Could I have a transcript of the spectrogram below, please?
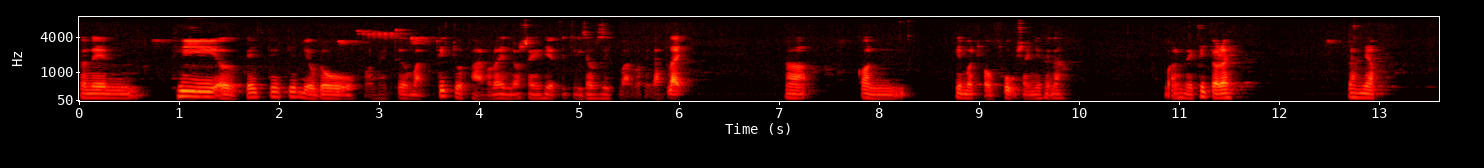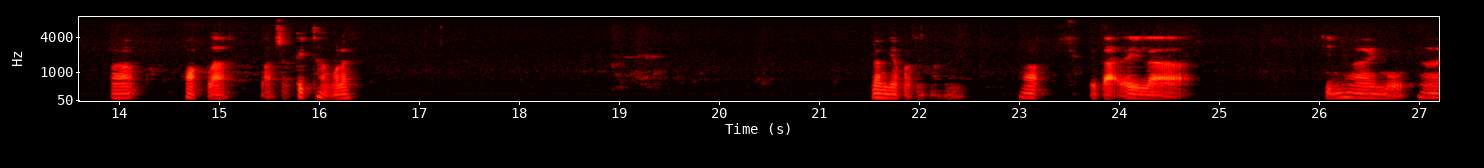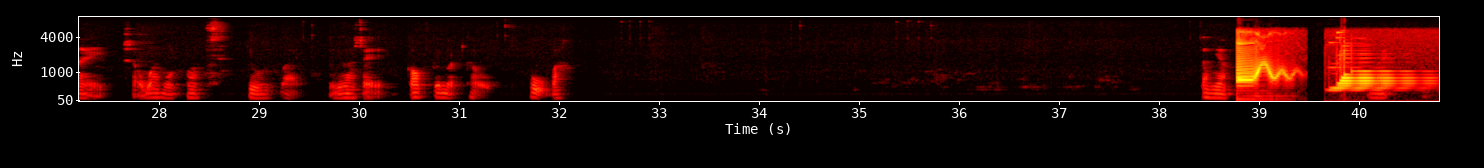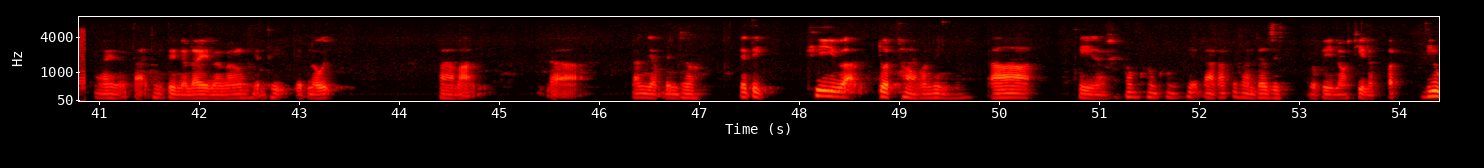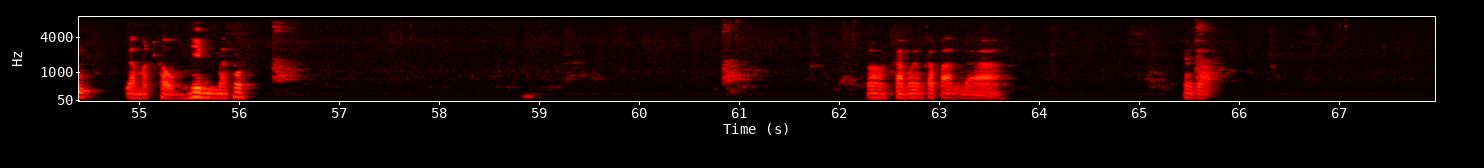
Cho nên khi ở cái cái cái biểu đồ của ngày thường bạn kích chuột phải vào đây nó sẽ hiện cái trình giao dịch bạn có thể đặt lệnh. À, còn khi mật khẩu phụ sẽ như thế nào? Bạn có thể kích vào đây. Đăng nhập. À, hoặc là bạn sẽ kích thẳng vào đây. Đăng nhập vào tài khoản này. Tại đây là chín hai một hai sáu ba một không trừ bảy chúng ta sẽ copy cái mật khẩu phụ vào đăng nhập đây, tại thông tin ở đây là nó hiển thị kết nối. Và bạn đã đăng nhập bình thường. Thế thì khi bạn chuột phải vào hình à, thì là không không không hiện ra các cái phần giao dịch bởi vì nó chỉ là bật view là mật khẩu nhìn mà thôi. Rồi, cảm ơn các bạn đã theo dõi.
